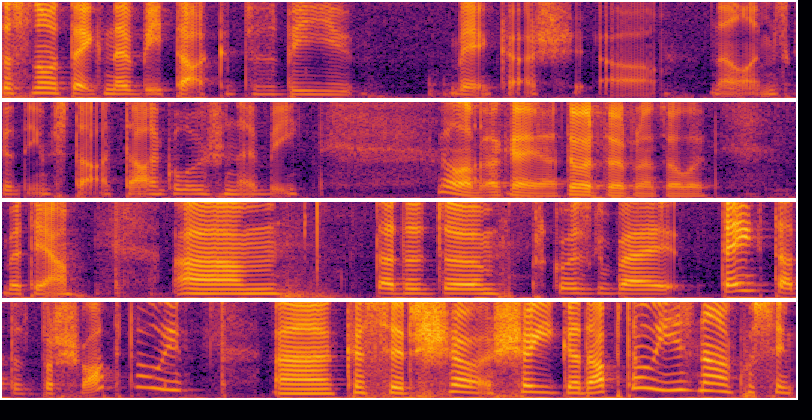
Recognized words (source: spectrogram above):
tas noteikti nebija tā, ka tas bija vienkārši uh, nelaimes gadījums. Tā, tā gluži nebija. Nu, labi, ok, jā, tu vari turpināt saulīt. Bet, jā. Um, tātad, um, par ko es gribēju teikt, tātad par šo aptauju, uh, kas ir šo, šī gada aptauja iznākusi.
